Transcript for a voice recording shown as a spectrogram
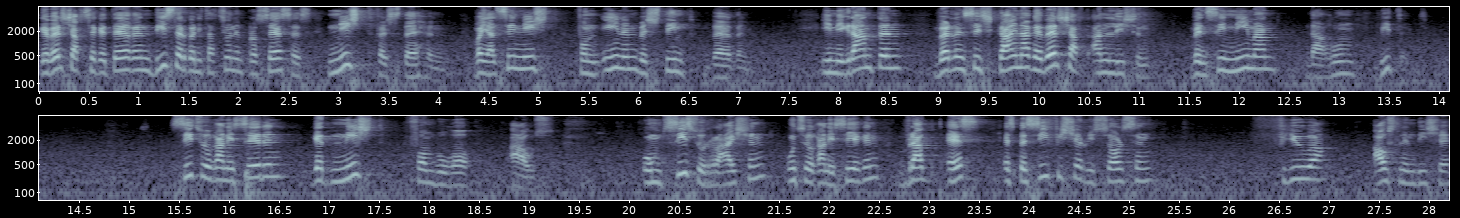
Gewerkschaftssekretäre diese Organisationenprozesses nicht verstehen, weil sie nicht von ihnen bestimmt werden. Immigranten werden sich keiner Gewerkschaft anlischen, wenn sie niemand darum bittet. Sie zu organisieren geht nicht vom Büro aus. Um sie zu erreichen und zu organisieren, braucht es spezifische Ressourcen für ausländische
